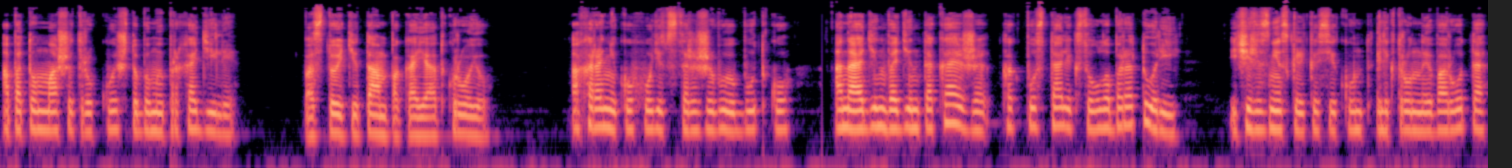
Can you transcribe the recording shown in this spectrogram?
а потом машет рукой, чтобы мы проходили. «Постойте там, пока я открою». Охранник уходит в сторожевую будку. Она один в один такая же, как пост Алекса у лабораторий, и через несколько секунд электронные ворота,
